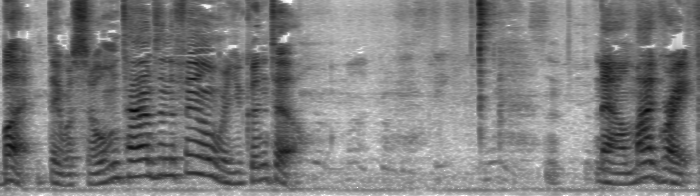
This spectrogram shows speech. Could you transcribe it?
But there were some times in the film where you couldn't tell. Now, my gripe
